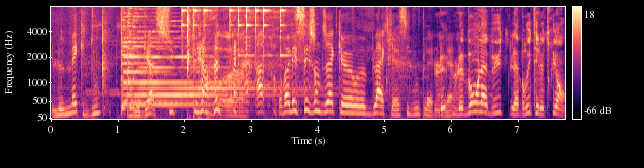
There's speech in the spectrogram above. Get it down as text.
Le Mec Doux, le gars super... Ouais. Ah, on va laisser Jean-Jacques euh, Black, s'il vous plaît. Le, bon, la, but, la brute et le truand.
